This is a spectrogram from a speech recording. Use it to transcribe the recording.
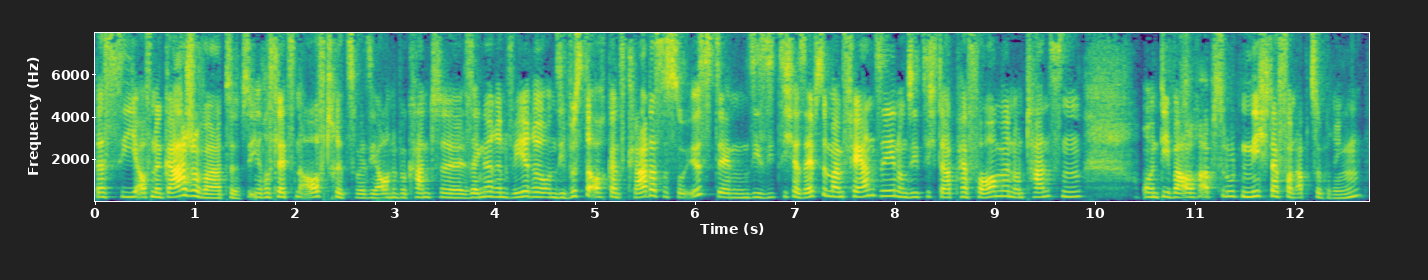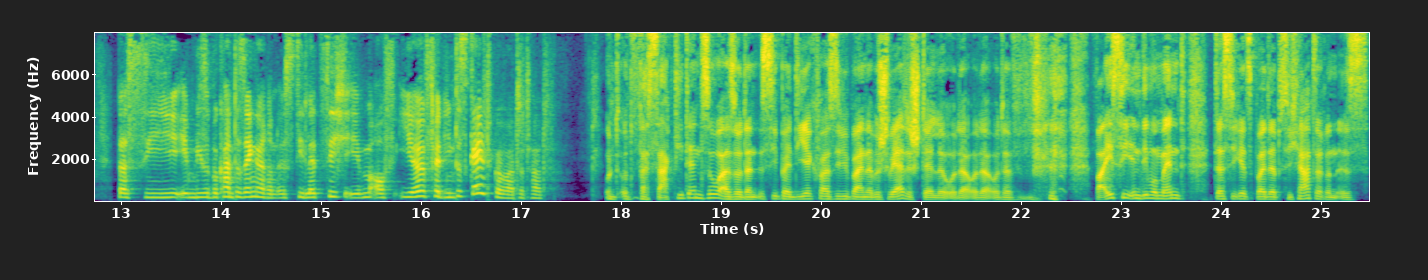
dass sie auf eine Gage wartet ihres letzten Auftritts, weil sie auch eine bekannte Sängerin wäre. Und sie wüsste auch ganz klar, dass es so ist, denn sie sieht sich ja selbst in meinem Fernsehen und sieht sich da performen und tanzen und die war auch absolut nicht davon abzubringen, dass sie eben diese bekannte Sängerin ist, die letztlich eben auf ihr verdientes Geld gewartet hat. Und, und was sagt die denn so? Also dann ist sie bei dir quasi wie bei einer Beschwerdestelle oder oder oder weiß sie in dem Moment, dass sie jetzt bei der Psychiaterin ist?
